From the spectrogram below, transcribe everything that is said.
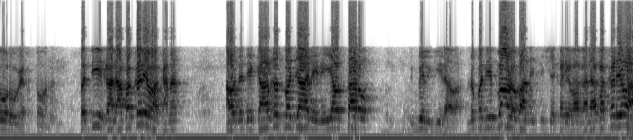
تورو ویختونه په دې غلبه کړې وکنه او د دې کارغه دوه جالې وي یو ستارو بل ګیرا وا نو په دې دواړو باندې څه شي کړي وا غلبه کړي وا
